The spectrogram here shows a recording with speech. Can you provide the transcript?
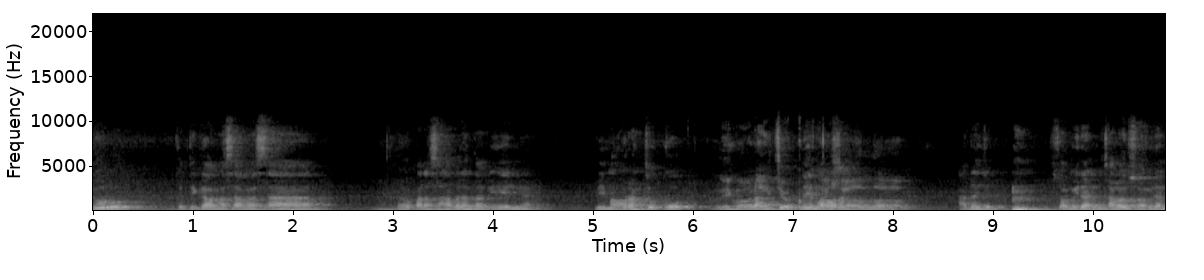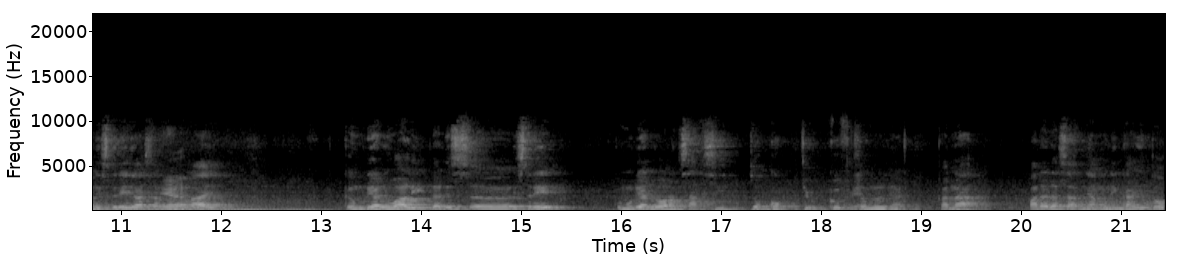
Dulu ketika masa-masa para sahabat dan tabiin ya, lima orang cukup. Lima orang cukup. Lima orang cukup. Ada suami dan calon suami dan istri ya, sang Ya. mempelai. Kemudian wali dan is- eh, istri. Kemudian dua orang saksi cukup Cukup ya. sebenarnya. Karena pada dasarnya menikah itu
